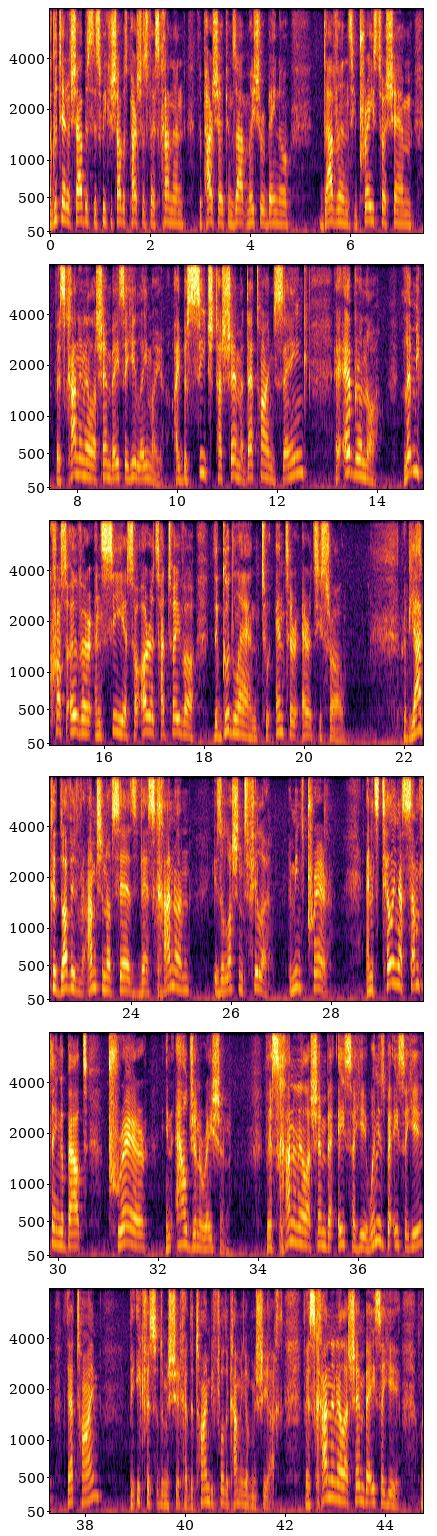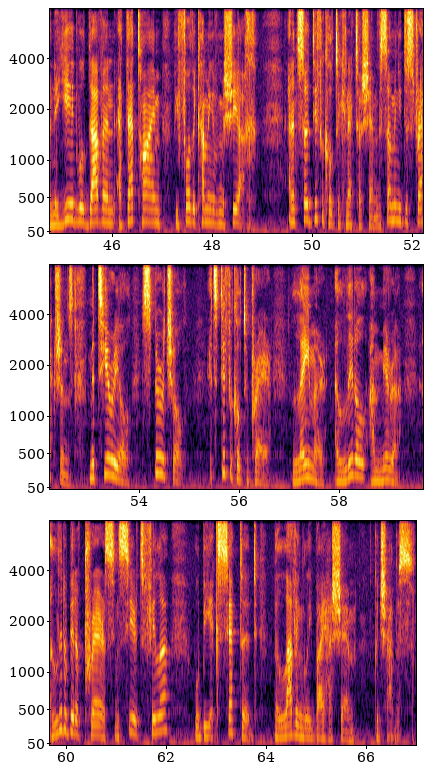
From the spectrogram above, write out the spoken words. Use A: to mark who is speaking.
A: A good day of Shabbos this week is Shabbos Parshas Veschanan. The Parsha opens up. Moshe Rabbeinu davens. He prays to Hashem. Veschanan el Hashem beisehi leimayr. I beseeched Hashem at that time, saying, Ebrana, let me cross over and see Sa'aretz Hatoiva, the good land, to enter Eretz Yisrael. Rabbi Yaakov David Amshinov says, Veschanan is a Lashon Tefillah. It means prayer. And it's telling us something about prayer in our generation. Veschanan el Hashem be'esahir. When is be'esahir? That time? Be'ikves of the Mashiach, the time before the coming of Mashiach. Veschanan el Hashem. When the Yid will daven at that time before the coming of Mashiach. And it's so difficult to connect Hashem. There's so many distractions, material, spiritual. It's difficult to pray lamer, a little amira, a little bit of prayer, sincere tefillah, will be accepted belovingly by Hashem. Good Shabbos.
